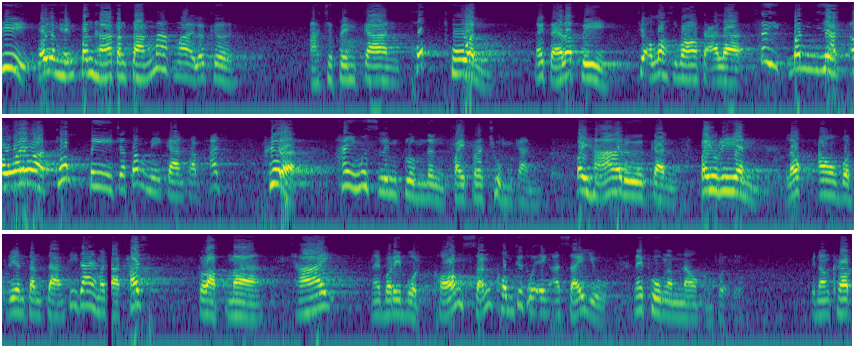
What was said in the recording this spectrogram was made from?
ที่เรายังเห็นปัญหาต่างๆ มากมายเหลือเกิน อาจจะเป็นการทบทวนในแต่ละปี ที่อัลลอฮฺสุบานตะลาได้บัญญัติเอาไว้ว่าทุกปีจะต้องมีการทำฮัจญ์เพื่อให้มุสลิมกลุ่มหนึ่งไปประชุมกัน ไปหารือกัน ไปเรียนแล้วเอาบทเรียนต่างๆ ที่ได้มาจากฮัจญ์กลับมาใช้ในบริบทของสังคมที่ตัวเองอาศัยอยู่ ในภูมิลำเนาของตัวเองพี่น้องครับ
